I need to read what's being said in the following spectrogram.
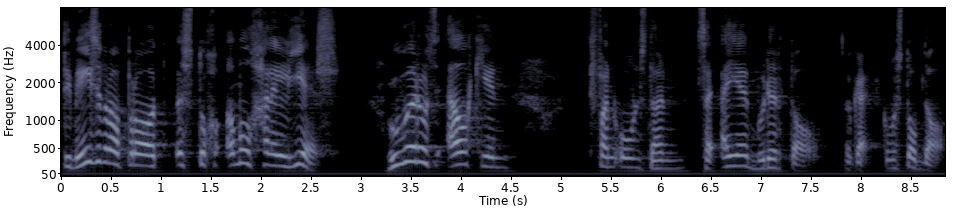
die mense wat daar praat is tog almal Galileërs. Hoe hoor ons elkeen van ons dan sy eie moedertaal? OK, kom ons stop daar.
